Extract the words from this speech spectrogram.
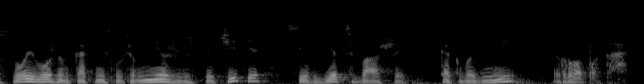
Слове Божьем, как мы слушаем. Не ожесточите сердец ваших, как в дни ропота.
